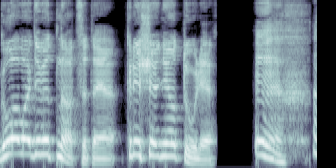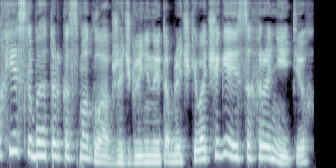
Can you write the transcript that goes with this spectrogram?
Глава 19. Крещение Тули. Эх, ах, если бы я только смогла обжечь глиняные таблички в очаге и сохранить их.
